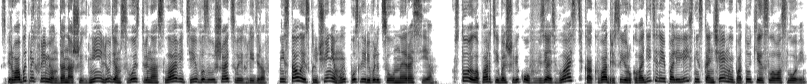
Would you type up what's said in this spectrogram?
С первобытных времен до наших дней людям свойственно славить и возвышать своих лидеров. Не стало исключением и послереволюционная Россия. Стоило партии большевиков взять власть, как в адрес ее руководителей полились нескончаемые потоки словословий.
